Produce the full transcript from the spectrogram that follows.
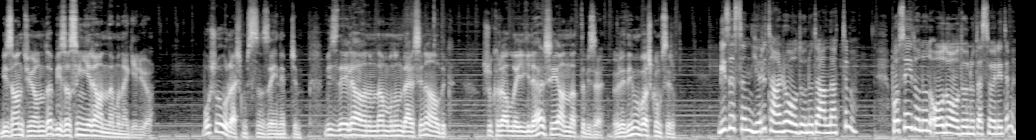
Bizantiyon da Bizas'ın yeri anlamına geliyor. Boşa uğraşmışsın Zeynep'cim. Biz Leyla Hanım'dan bunun dersini aldık. Şu kralla ilgili her şeyi anlattı bize. Öyle değil mi başkomiserim? Bizas'ın yarı tanrı olduğunu da anlattı mı? Poseidon'un oğlu olduğunu da söyledi mi?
